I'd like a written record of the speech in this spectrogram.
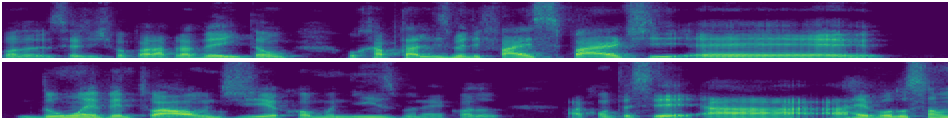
quando, se a gente for parar para ver. Então, o capitalismo ele faz parte é, de um eventual um dia comunismo, né? Quando acontecer a, a revolução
